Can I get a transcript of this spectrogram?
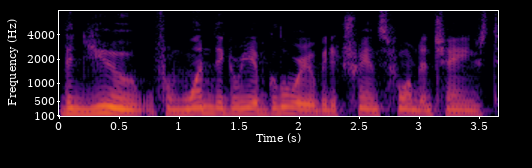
Then you, from one degree of glory, will be transformed and changed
